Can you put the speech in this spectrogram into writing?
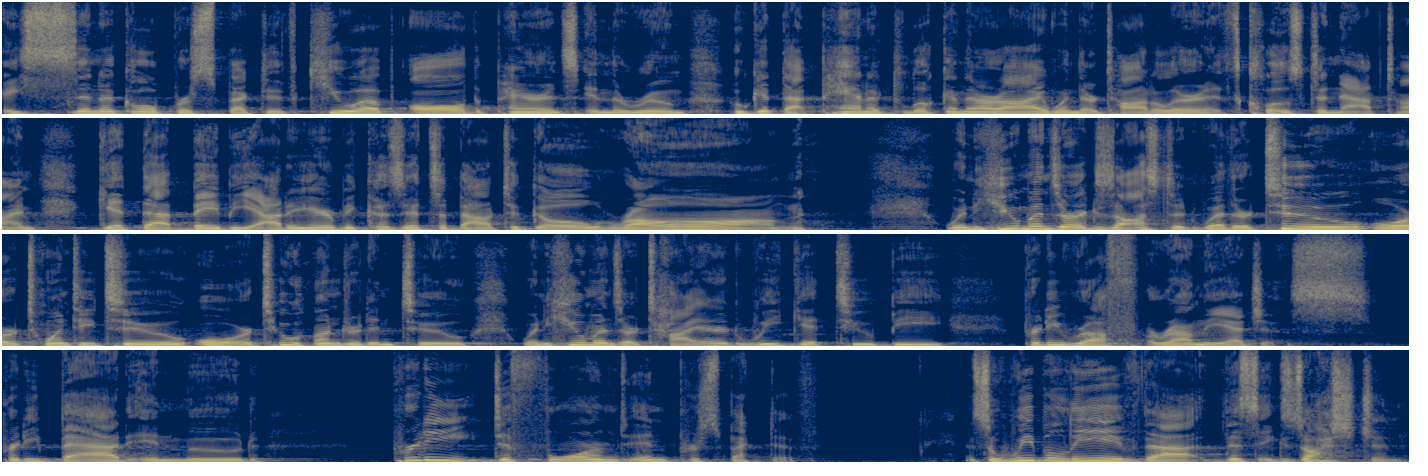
a cynical perspective. Cue up all the parents in the room who get that panicked look in their eye when their toddler it's close to nap time. Get that baby out of here because it's about to go wrong. When humans are exhausted, whether two or 22 or 202, when humans are tired, we get to be pretty rough around the edges, pretty bad in mood, pretty deformed in perspective. And so we believe that this exhaustion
